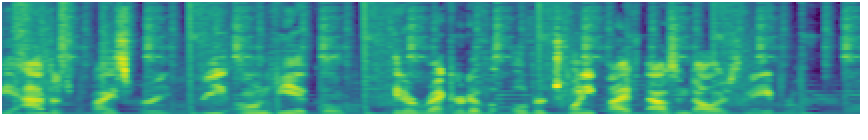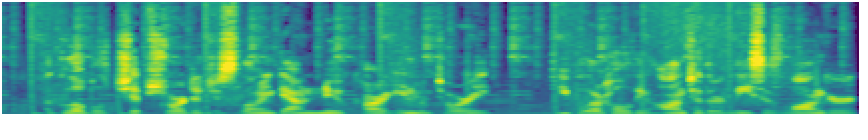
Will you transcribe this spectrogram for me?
The average price for a pre owned vehicle hit a record of over $25,000 in April. A global chip shortage is slowing down new car inventory, people are holding onto their leases longer,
